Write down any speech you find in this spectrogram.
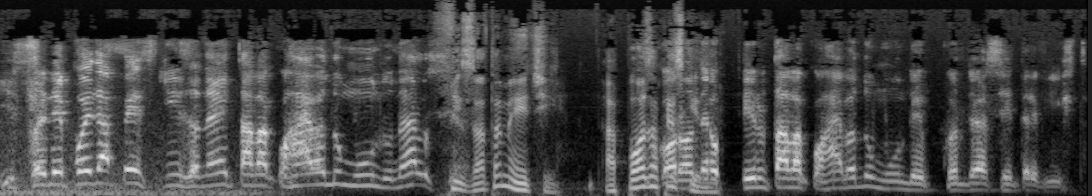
Isso foi depois da pesquisa, né? Ele estava com raiva do mundo, né, Luciano? Exatamente. Após a o Coronel pesquisa. Ciro estava com raiva do mundo quando deu essa entrevista.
